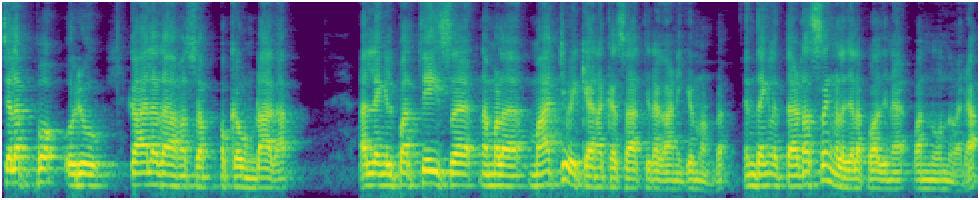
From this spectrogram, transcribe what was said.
ചിലപ്പോൾ ഒരു കാലതാമസം ഒക്കെ ഉണ്ടാകാം. അല്ലെങ്കിൽ പർച്ചേസ് നമ്മൾ മാറ്റിവെക്കാനൊക്കെ സാധ്യത കാണിക്കുന്നുണ്ട്. എന്തെങ്കിലും തടസ്സങ്ങൾ ചിലപ്പോൾ അതിന് വന്നു എന്ന് വരാം.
